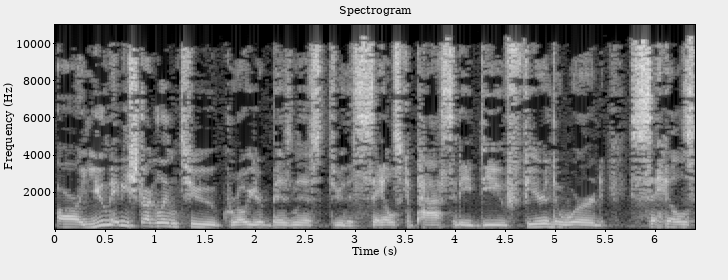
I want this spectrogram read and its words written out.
Are you maybe struggling to grow your business through the sales capacity? Do you fear the word sales?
